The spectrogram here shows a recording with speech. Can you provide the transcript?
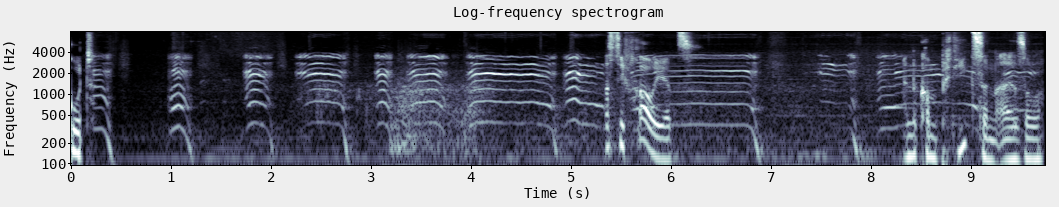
Gut. Was ist die Frau jetzt? Eine Komplizin also.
